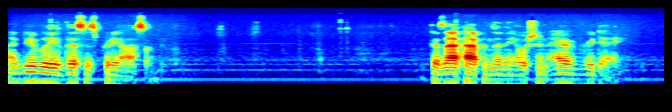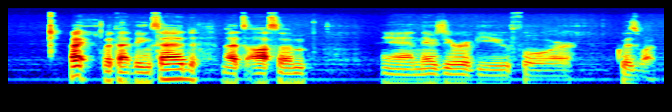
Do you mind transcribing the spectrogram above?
I do believe this is pretty awesome. Because that happens in the ocean every day. Alright, with that being said, that's awesome. And there's your review for quiz one.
